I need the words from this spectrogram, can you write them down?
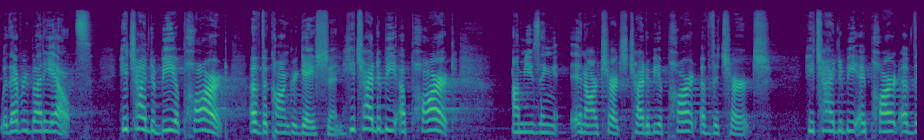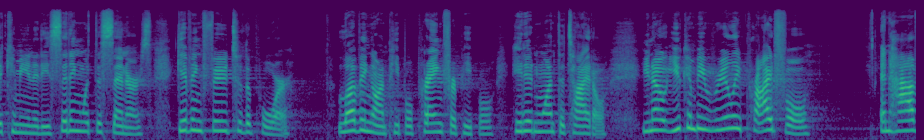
with everybody else. He tried to be a part of the congregation. He tried to be a part, I'm using in our church, try to be a part of the church. He tried to be a part of the community, sitting with the sinners, giving food to the poor, loving on people, praying for people. He didn't want the title. You know, you can be really prideful and have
